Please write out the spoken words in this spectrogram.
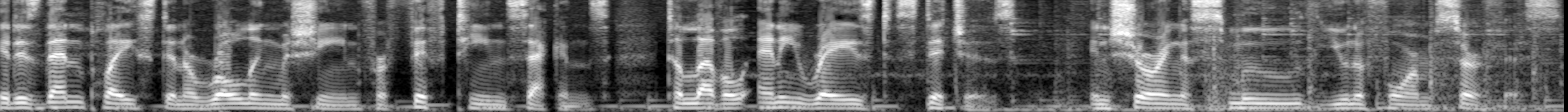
It is then placed in a rolling machine for 15 seconds to level any raised stitches, ensuring a smooth, uniform surface.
